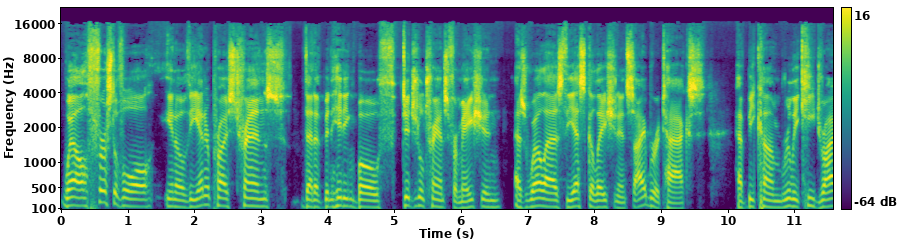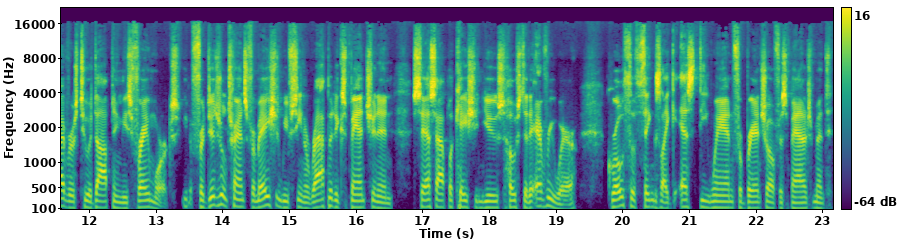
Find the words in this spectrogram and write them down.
Well, first of all, you know, the enterprise trends that have been hitting both digital transformation as well as the escalation in cyber attacks have become really key drivers to adopting these frameworks. You know, for digital transformation, we've seen a rapid expansion in SaaS application use hosted everywhere, growth of things like SD WAN for branch office management,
